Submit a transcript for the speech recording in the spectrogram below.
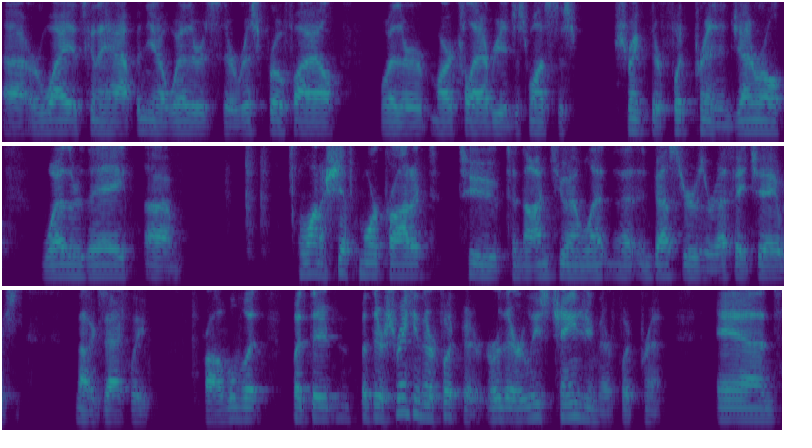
uh, or why it's going to happen. You know, whether it's their risk profile, whether Mark Calabria just wants to sh- shrink their footprint in general, whether they um, want to shift more product to to non QM uh, investors or FHA, which is not exactly probable, but but they but they're shrinking their footprint or they're at least changing their footprint, and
